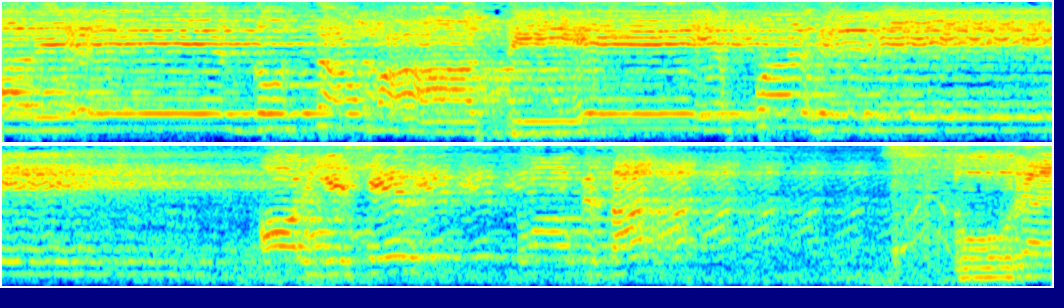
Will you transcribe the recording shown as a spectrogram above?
عریض و سما سے۔ یہ شعر دعاؤں کے ساتھ۔ سورہ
